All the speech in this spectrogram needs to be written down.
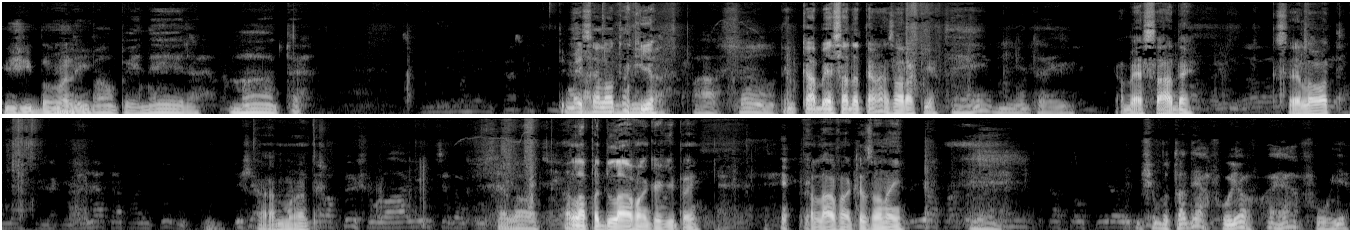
Gibão ali. Gibão, peneira, manta. Tem mais celota aqui, ó. Tem cabeçada até umas horas aqui, ó. Tem, muita aí. Cabeçada, celota. A manta. Celota. A lapa de alavanca aqui, pai. Alavanca zona aí. Deixa eu botar de a folha, ó. É a folha.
